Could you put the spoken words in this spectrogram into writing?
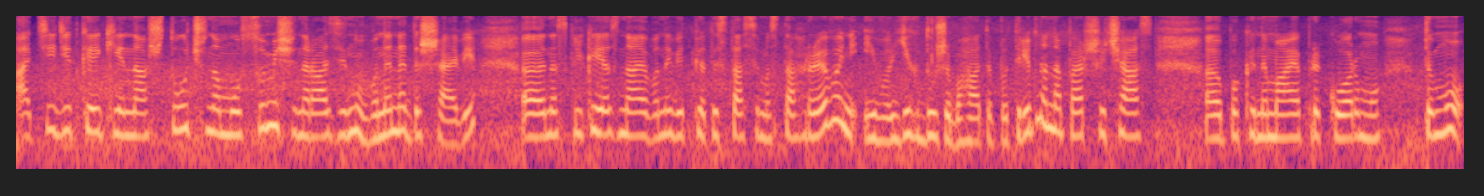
а ті дітки, які на штучному суміші наразі ну вони не дешеві. Е, наскільки я знаю, вони від 500-700 гривень, і їх дуже багато потрібно на перший час, е, поки немає прикорму. Тому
